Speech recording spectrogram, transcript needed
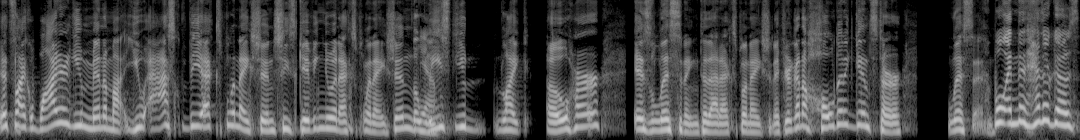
It's like, why are you minimize? You ask the explanation. She's giving you an explanation. The Yeah. least you like owe her is listening to that explanation. If you're going to hold it against her, listen. well, and then Heather goes,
